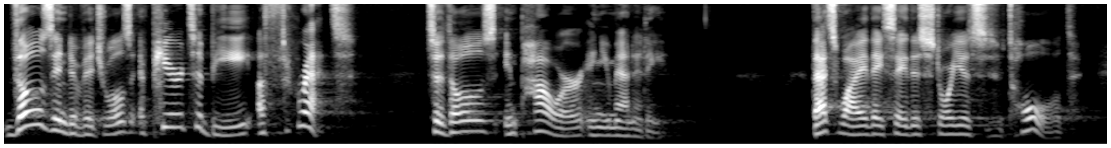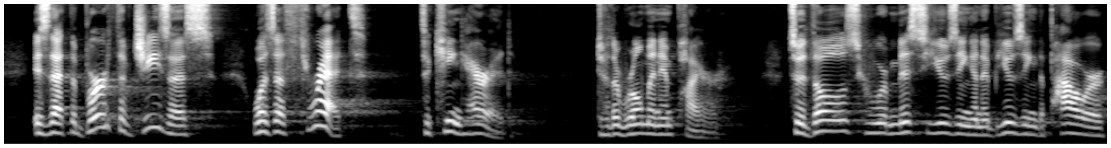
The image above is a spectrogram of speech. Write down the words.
Those individuals appear to be a threat to those in power in humanity. That's why they say this story is told, is that the birth of Jesus was a threat to King Herod, to the Roman Empire, to those who were misusing and abusing the power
